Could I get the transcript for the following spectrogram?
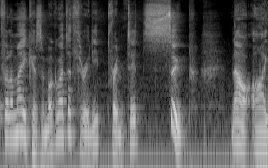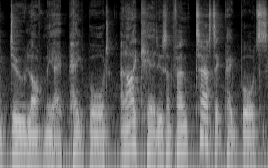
fellow makers and welcome back to 3D Printed Soup. Now I do love me a pegboard and IKEA do some fantastic pegboards.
